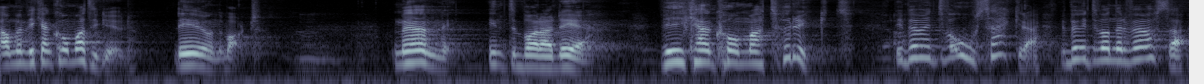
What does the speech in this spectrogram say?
Ja, men vi kan komma till Gud. Det är underbart. Men inte bara det. Vi kan komma tryggt. Vi behöver inte vara osäkra, vi behöver inte vara nervösa,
